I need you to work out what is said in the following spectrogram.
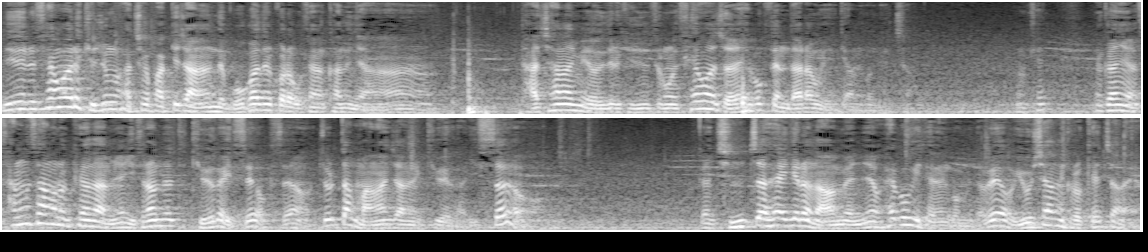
니네들 생활의 기준과 가치가 바뀌지 않았는데 뭐가 될 거라고 생각하느냐? 다시 하나님이 너희들의 기준으로 세워져야 회복된다라고 얘기하는 거겠죠. 이렇게? 그러니까 상상으로 표현하면 이 사람들한테 기회가 있어요, 없어요? 쫄딱 망하지 않을 기회가 있어요. 그러니까 진짜 회개로 나오면요 회복이 되는 겁니다. 왜요? 요시아는 그렇게 했잖아요.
